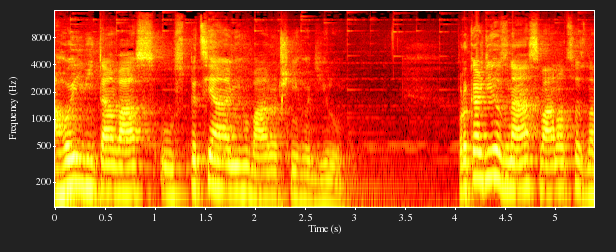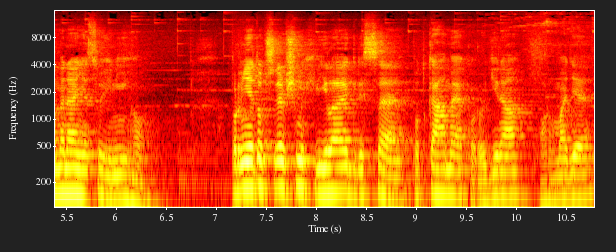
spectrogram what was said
Ahoj, vítám vás u speciálního vánočního dílu. Pro každého z nás Vánoce znamená něco jiného. Pro mě je to především chvíle, kdy se potkáme jako rodina pohromadě,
